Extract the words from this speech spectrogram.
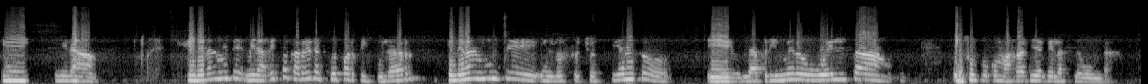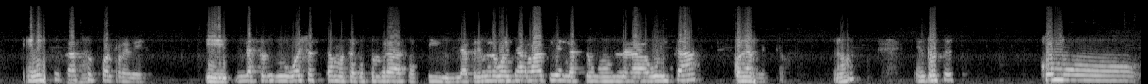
Y mira, generalmente, mira, esta carrera fue particular. Generalmente en los 800, eh, la primera vuelta es un poco más rápida que la segunda. En este caso fue al revés. Eh, las uruguayas estamos acostumbradas así, la primera vuelta rápida y la segunda vuelta con el resto, ¿no? Entonces, como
